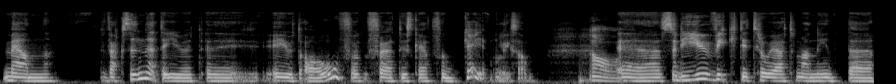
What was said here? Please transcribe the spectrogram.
Men vaccinet är ju ett, eh, är ju ett A och O för, för att det ska funka igen. Liksom. Ja. Eh, Så det är ju viktigt tror jag att man inte...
